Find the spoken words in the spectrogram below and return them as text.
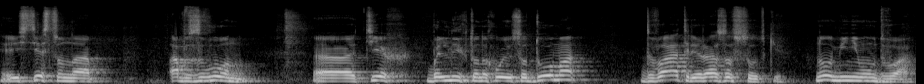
Естественно, обзвон э, тех больных, кто находится дома, два-три раза в сутки. Ну, минимум два.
